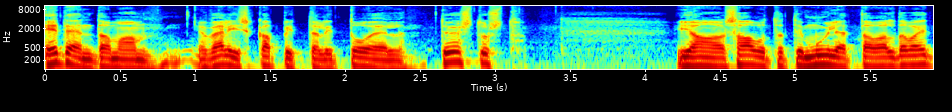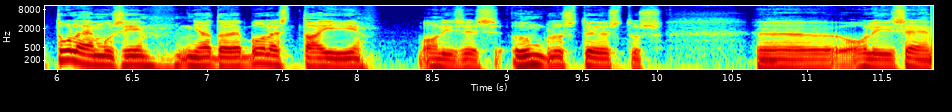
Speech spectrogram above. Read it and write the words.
edendama väliskapitali toel tööstust ja saavutati muljetavaldavaid tulemusi ja tõepoolest Tai oli siis õmblustööstus, oli see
